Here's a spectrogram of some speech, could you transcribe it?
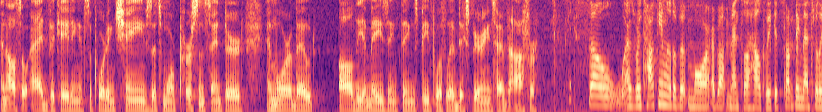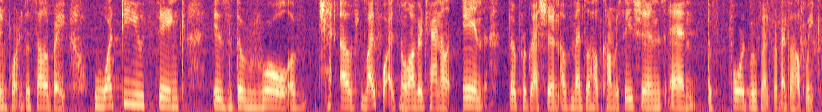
and also advocating and supporting change that's more person-centered and more about all the amazing things people with lived experience have to offer. So, as we're talking a little bit more about Mental Health Week, it's something that's really important to celebrate. What do you think is the role of of LifeWise, no longer CHANNAL, in the progression of mental health conversations and the forward movement for Mental Health Week?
